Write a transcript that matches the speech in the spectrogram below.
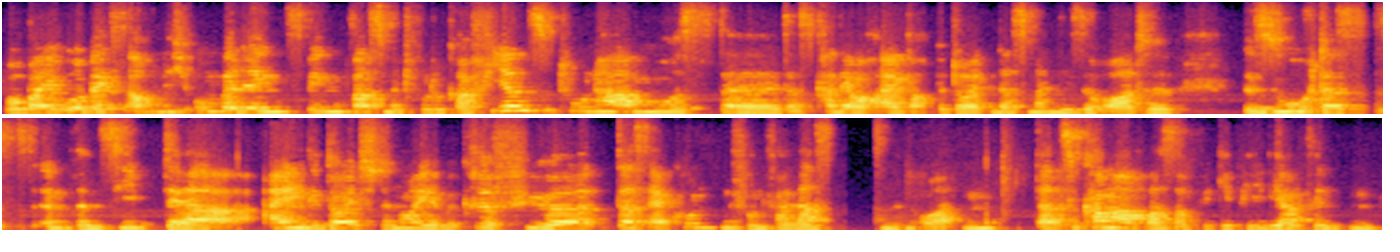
wobei Urbex auch nicht unbedingt zwingend was mit Fotografieren zu tun haben muss. Das kann ja auch einfach bedeuten, dass man diese Orte besucht. Das ist im Prinzip der eingedeutschte neue Begriff für das Erkunden von verlassenen Orten. Dazu kann man auch was auf Wikipedia finden,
